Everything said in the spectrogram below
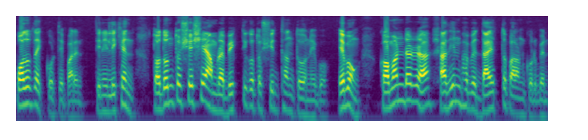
পদত্যাগ করতে পারেন। তিনি লিখেন, তদন্ত শেষে আমরা ব্যক্তিগত সিদ্ধান্ত নেব এবং কমান্ডাররা স্বাধীনভাবে দায়িত্ব পালন করবেন।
